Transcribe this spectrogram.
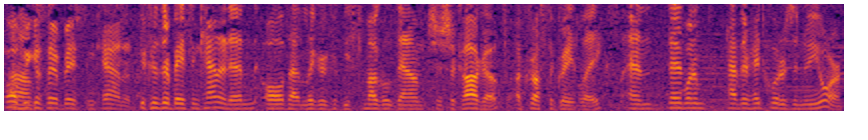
Oh, um, because they're based in Canada. Because they're based in Canada, and all that liquor could be smuggled down to Chicago across the Great Lakes, and then want to have their headquarters in New York.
